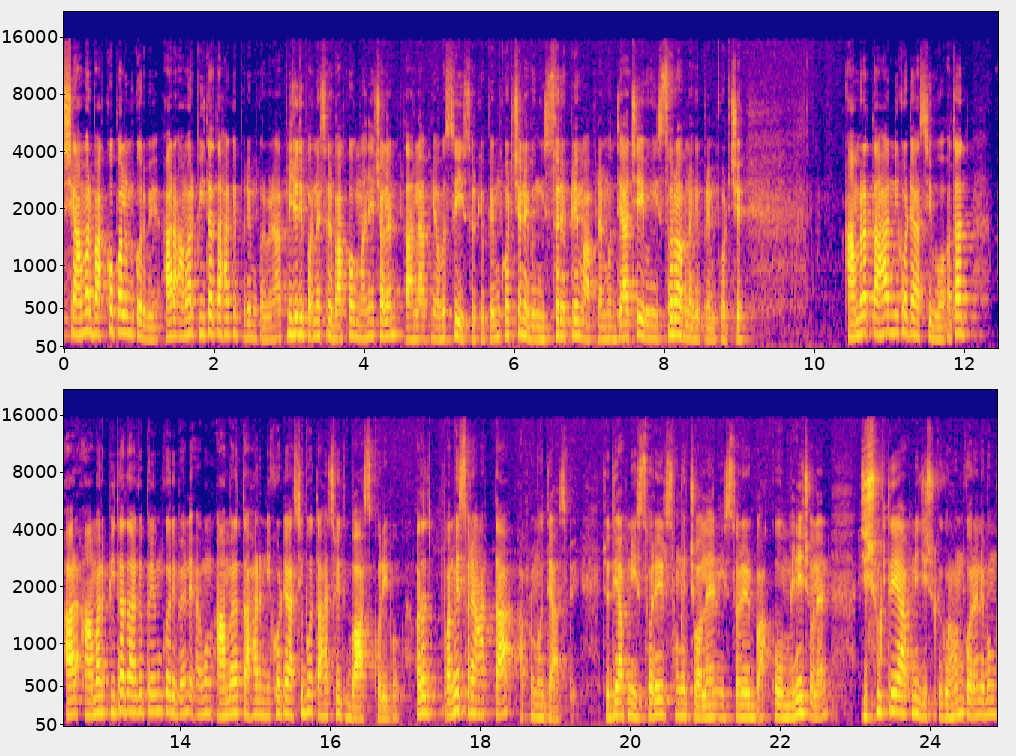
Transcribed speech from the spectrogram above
সে আমার বাক্য পালন করবে, আর আমার পিতা তাহাকে প্রেম করবেন আপনি যদি পরমেশ্বরের বাক্য মানিয়ে চলেন, তাহলে আপনি অবশ্যই ঈশ্বরকে প্রেম করছেন এবং ঈশ্বরের প্রেম আপনার মধ্যে আছে এবং ঈশ্বরও আপনাকে প্রেম করছে। আমরা তাহার নিকটে আসিব, অর্থাৎ আর আমার পিতা তাহাকে প্রেম করিবেন এবং আমরা তাহার নিকটে আসিব, তাহার সহিত বাস করিব। অর্থাৎ পরমেশ্বরের আত্মা আপনার মধ্যে আসবে। যদি আপনি ঈশ্বরের সঙ্গে চলেন, ঈশ্বরের বাক্য মেনে চলেন যিশুতে আপনি যিশুকে গ্রহণ করেন এবং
